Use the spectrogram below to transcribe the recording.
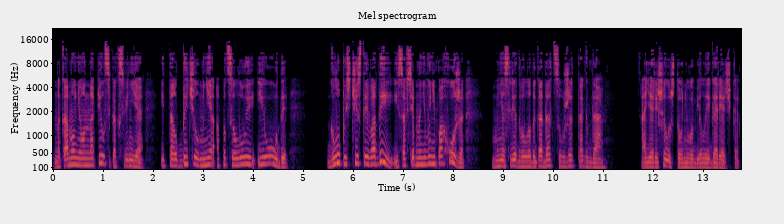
Накануне он напился, как свинья, и толдычил мне о поцелуе Иуды. Глупость чистой воды и совсем на него не похоже. Мне следовало догадаться уже тогда а я решила, что у него белая горячка.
